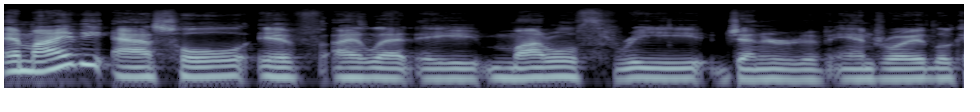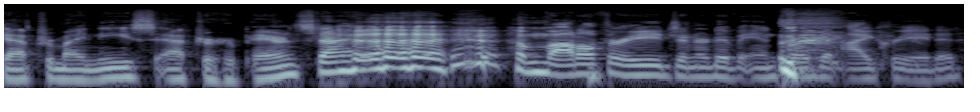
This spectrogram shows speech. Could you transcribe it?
am I the asshole if I let a Model Three generative android look after my niece after her parents died? a Model 3 generative android that I created.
